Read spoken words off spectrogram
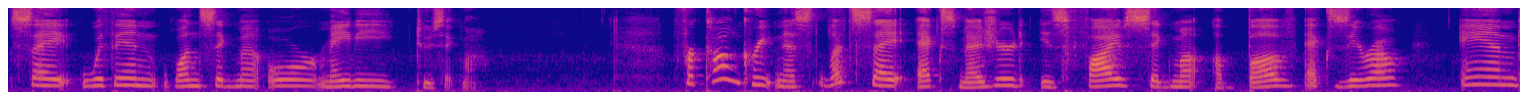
say within 1 sigma or maybe 2 sigma. For concreteness, let's say x measured is 5 sigma above x0 and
